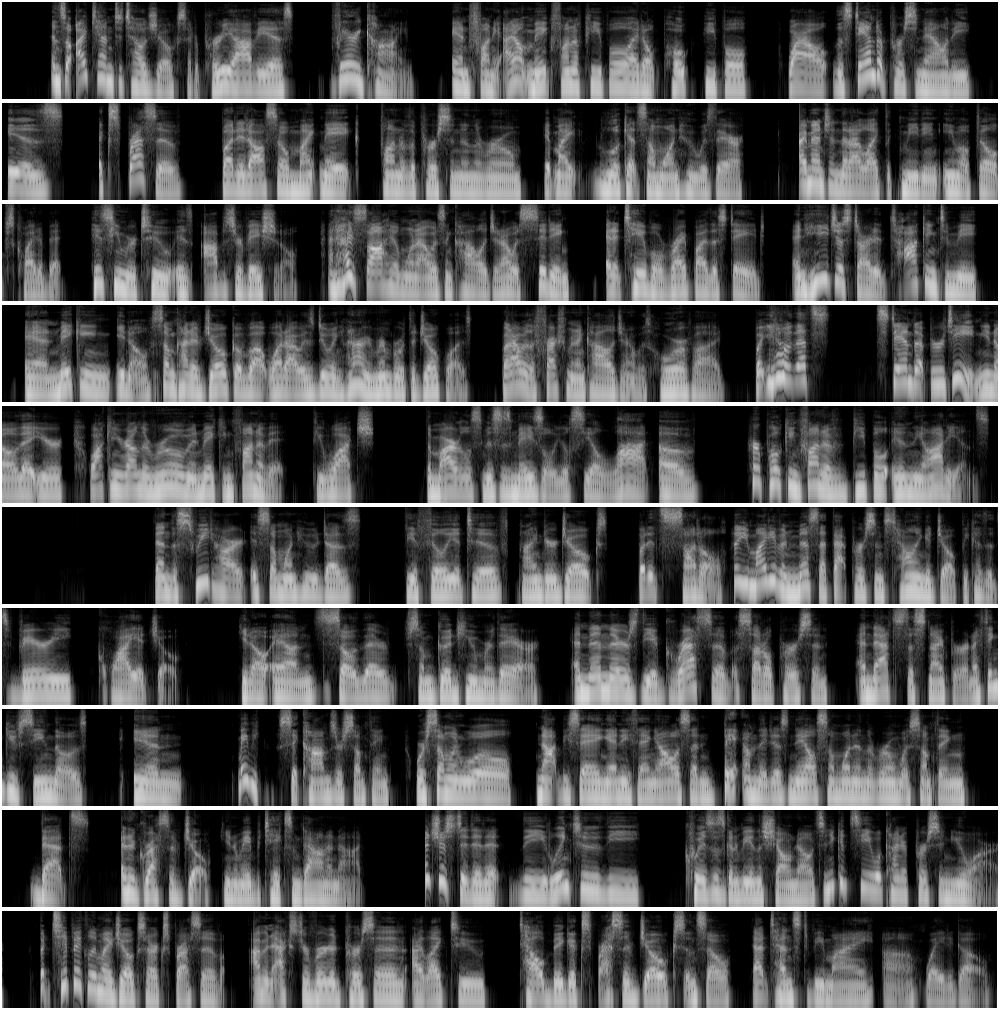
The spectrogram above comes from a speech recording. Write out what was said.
And so I tend to tell jokes that are pretty obvious, very kind and funny. I don't make fun of people, I don't poke people while the stand up personality is expressive, but it also might make fun of the person in the room. It might look at someone who was there. I mentioned that I like the comedian Emo Philips quite a bit. His humor too is observational. And I saw him when I was in college and I was sitting at a table right by the stage and he just started talking to me and making, you know, some kind of joke about what I was doing. And I don't remember what the joke was, but I was a freshman in college and I was horrified. But, you know, that's stand up routine, you know, that you're walking around the room and making fun of it. If you watch The Marvelous Mrs. Maisel, you'll see a lot of her poking fun of people in the audience. Then the sweetheart is someone who does the affiliative, kinder jokes, but it's subtle. So you might even miss that that person's telling a joke because it's very quiet joke, you know, and so there's some good humor there. And then there's the aggressive, subtle person, and that's the sniper. And I think you've seen those in maybe sitcoms or something where someone will not be saying anything and all of a sudden, bam, they just nail someone in the room with something that's an aggressive joke, you know, maybe takes them down a notch. interested in it, the link to the quiz is going to be in the show notes and you can see what kind of person you are. But typically my jokes are expressive. I'm an extroverted person. I like to tell big expressive jokes. And so that tends to be my uh, way to go.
